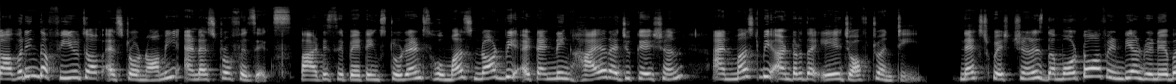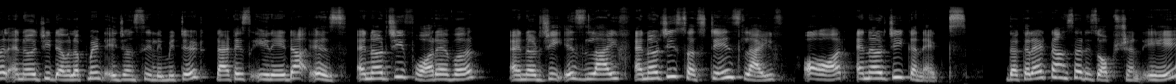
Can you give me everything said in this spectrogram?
covering the fields of astronomy and astrophysics. Participating students who must not be attending higher education and must be under the age of 20. Next question is the motto of Indian Renewable Energy Development Agency Limited that is IREDA is Energy Forever, Energy is Life, Energy Sustains Life or Energy Connects. The correct answer is option A,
